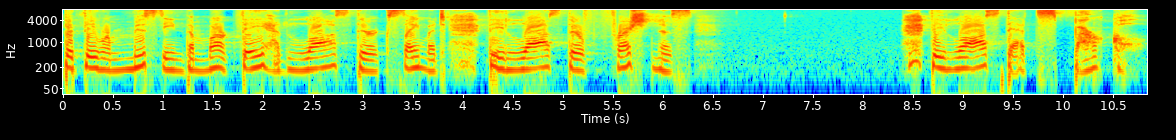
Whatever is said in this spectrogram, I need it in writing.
But they were missing the mark. They had lost their excitement. They lost their freshness. They lost that sparkle.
